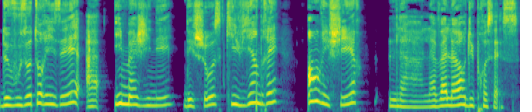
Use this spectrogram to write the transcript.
de vous autoriser à imaginer des choses qui viendraient enrichir la, valeur du process,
